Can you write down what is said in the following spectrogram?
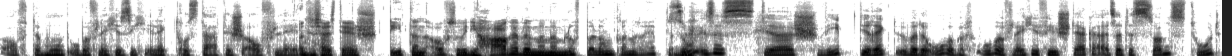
auf der Mondoberfläche sich elektrostatisch auflädt. Und das heißt, der steht dann auf, so wie die Haare, wenn man mit dem Luftballon dran reibt? So ist es. Der schwebt direkt über der Ober Oberfläche, viel stärker, als er das sonst tut.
